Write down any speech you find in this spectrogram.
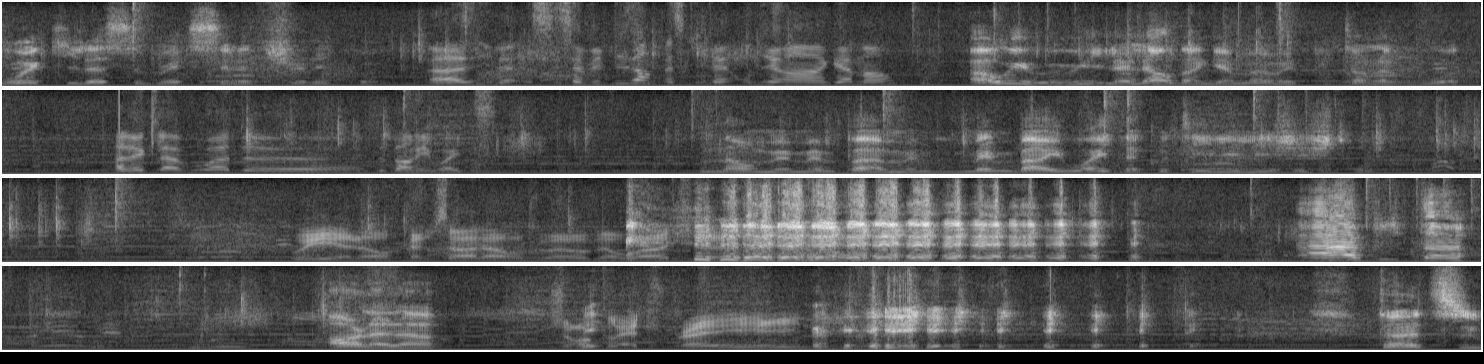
voix qu'il a, ce mec, c'est la tuerie quoi. Ah, il a- ça fait bizarre parce qu'il est- on dirait un gamin Ah oui, oui, oui, il a l'air d'un gamin, mais putain, la voix. avec la voix de, de Barry White. Non, mais même pas, même, même Barry White à côté, il est léger, je trouve. Oui, alors comme ça, là, on joue à Overwatch. euh, ah putain Oh là là Chocolate Rain. Tatsu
